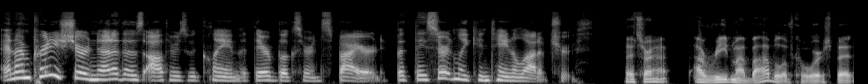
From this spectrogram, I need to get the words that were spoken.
And I'm pretty sure none of those authors would claim that their books are inspired, but they certainly contain a lot of truth. That's right. I read my Bible, of course, but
